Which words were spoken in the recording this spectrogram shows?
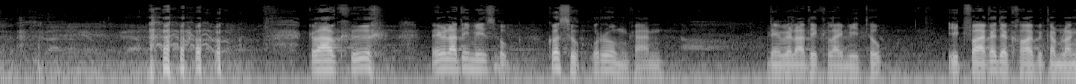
นะกล่าวคือในเวลาที่มีสุขก็สุขร่วมกัน ในเวลาที่ใครมีทุกข์ อีกฝ่ายก็จะคอยเป็นกำลัง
